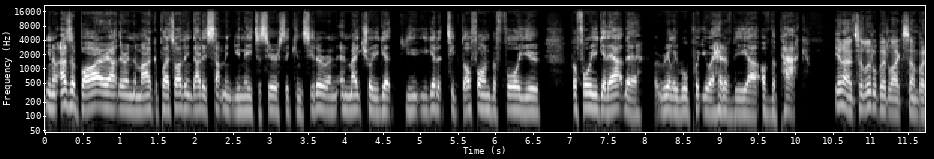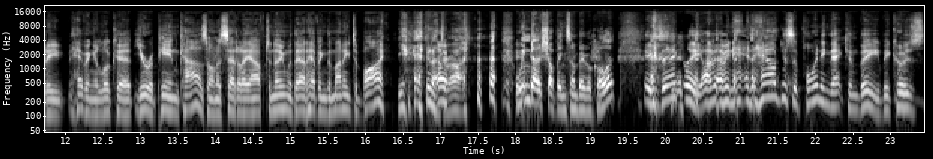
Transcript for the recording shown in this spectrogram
you know, as a buyer out there in the marketplace, I think that is something you need to seriously consider and, and make sure you get you, you get it ticked off on before you before you get out there. It really will put you ahead of the uh, of the pack. You know, it's a little bit like somebody having a look at European cars on a Saturday afternoon without having the money to buy. Yeah, that's know? right. Window shopping, some people call it. exactly. I mean, and how disappointing that can be because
